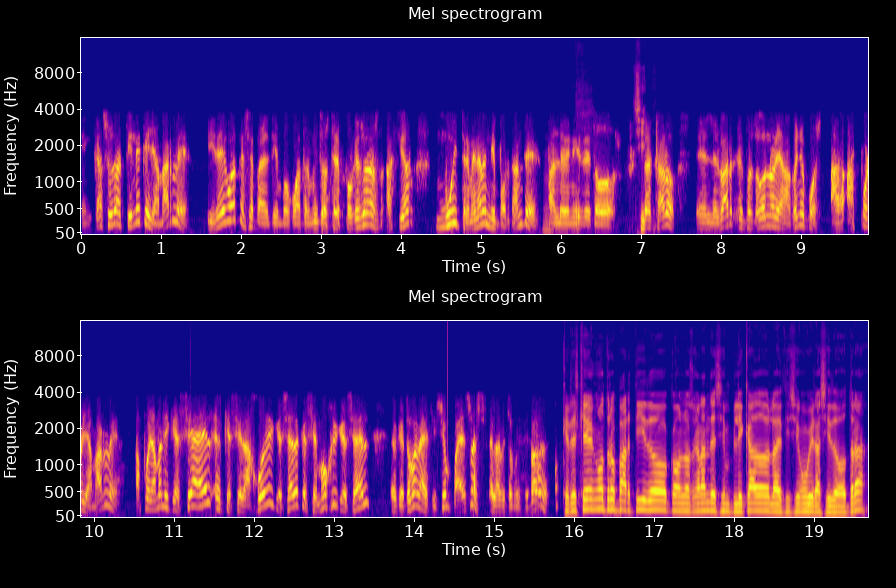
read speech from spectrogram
en caso de tiene que llamarle. Y da igual que sepa el tiempo, cuatro minutos, tres, porque es una acción muy tremendamente importante mm. para el devenir de todos. Entonces, claro, el del bar, el protocolo no le llama, coño, pues haz por llamarle. Haz por llamarle y que sea él el que se la juegue, y que sea él el que se moje y que sea él el que tome la decisión. Para eso es el hábito principal. ¿Crees que en otro partido con los grandes implicados la decisión hubiera sido otra?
